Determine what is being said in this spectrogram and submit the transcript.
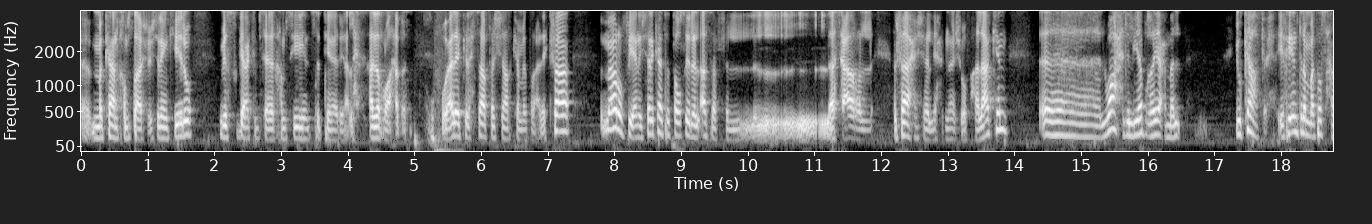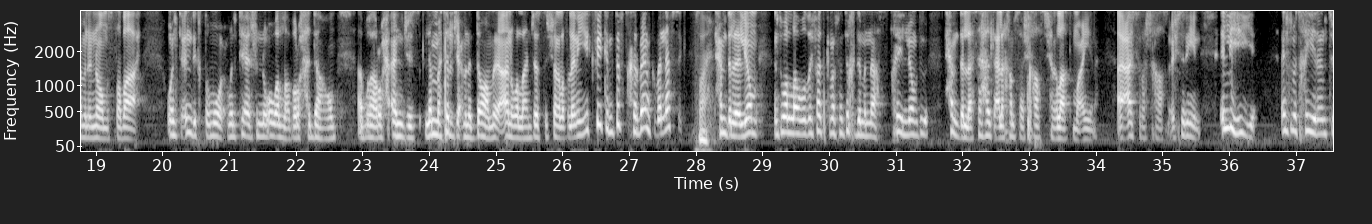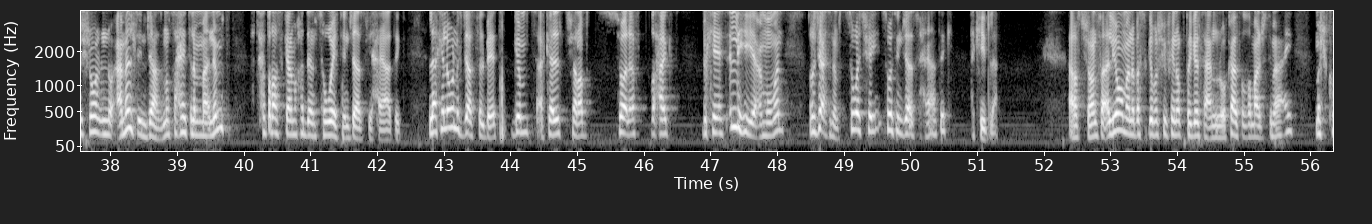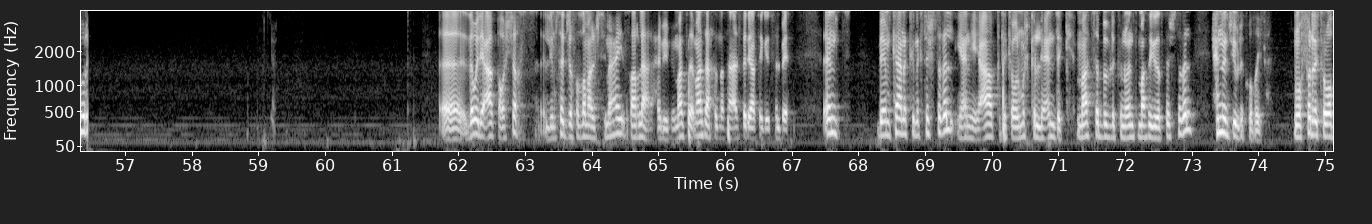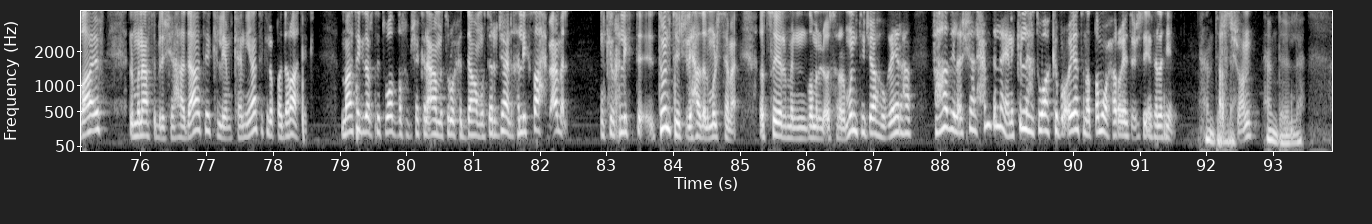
مكان 15 20 كيلو بيصقعك بسعر 50 60 ريال. هذه الراحة بس. أوف. وعليك الحساب في الشهر كم يطلع عليك. فمعروف يعني شركات التوصيل للأسف ال- ال- الأسعار ال- الفاحشة اللي إحنا نشوفها. لكن آه، الواحد اللي يبغى يعمل يكافح. يا أخي أنت لما تصحى من النوم الصباح وانت عندك طموح وانت تعرف انه والله بروح أداوم أبغى أروح أنجز. لما ترجع من الدوام أنا والله أنجزت الشغلة الفلانية يكفيك إن تفتخر بينك وبين نفسك. صح. الحمد لله اليوم أنت والله وظيفتك مثلا تخدم الناس. تخيل اليوم تقول الحمد لله سهلت على خمسة أشخاص شغلات معينة 10 أشخاص 20 اللي هي أنت متخيل أنت شلون إنه عملت إنجاز؟ من صحيت لما نمت تحط راسك على المخدة أنت سويت إنجاز في حياتك. لكن لو إنك جالس في البيت قمت أكلت شربت سولفت ضحكت بكيت اللي هي عموما رجعت نمت. سويت شيء؟ سويت إنجاز في حياتك؟ أكيد لا. عرفت شلون؟ فاليوم أنا بس قبل شوي في نقطة قلتها عن وكالة الضمان الاجتماعي. مشكور آه، ذوي الإعاقة والشخص اللي مسجل في الضمان الاجتماعي صار لا حبيبي ما ما تأخذ مثلا 1000 ريال تقعد في البيت. أنت بإمكانك إنك تشتغل يعني إعاقتك أو المشكلة اللي عندك ما تسبب لك إنه أنت ما تقدر تشتغل إحنا نجيب لك وظيفة. نوفر لك الوظائف المناسبة لشهاداتك لإمكانياتك لقدراتك. ما تقدر تتوظف بشكل عام تروح تداوم وترجع نخليك صاحب عمل. ممكن نخليك تنتج لهذا المجتمع. تصير من ضمن الأسرة المنتجة وغيرها. فهذه الأشياء الحمد لله يعني كلها تواكب رؤيتنا الطموحه رؤية 2030 الحمد لله. شلون؟ الحمد لله.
